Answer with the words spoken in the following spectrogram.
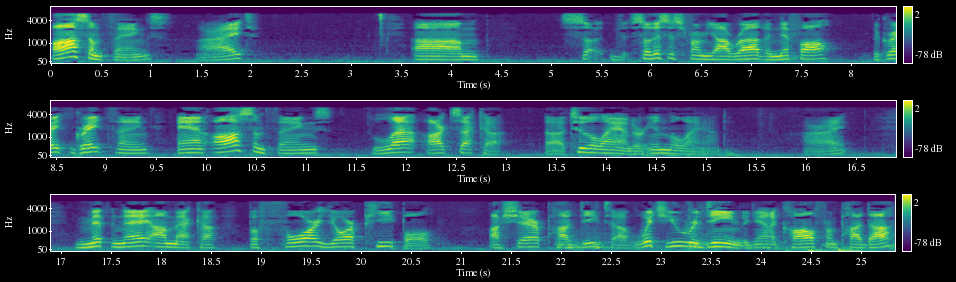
awesome things, all right? Um, so, so this is from Yara, the Nifal, the great, great thing, and awesome things le artseka, uh, to the land or in the land. All right? Mipne ameka, before your people, asher padita, which you redeemed. Again, a Qal from pada,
